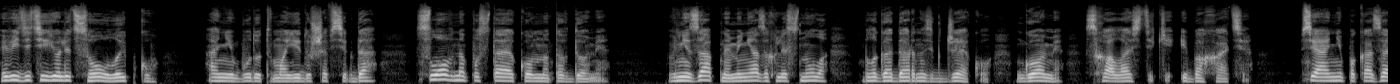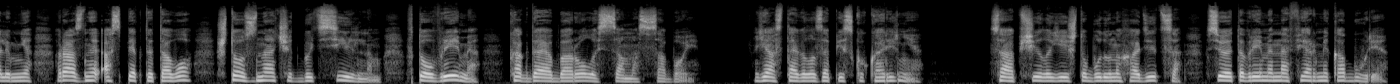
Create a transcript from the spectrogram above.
видеть ее лицо, улыбку. Они будут в моей душе всегда, словно пустая комната в доме. Внезапно меня захлестнула благодарность к Джеку, Гоме, Схоластике и Бахате — все они показали мне разные аспекты того, что значит быть сильным в то время, когда я боролась сама с собой. Я оставила записку Карине, сообщила ей, что буду находиться все это время на ферме Кабури.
